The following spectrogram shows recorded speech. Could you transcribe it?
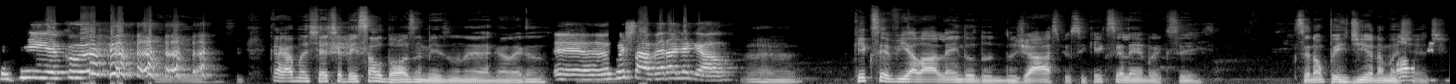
do é, Cara, a manchete é bem saudosa mesmo, né? A galera. É, eu gostava, era legal. Uhum. O que, que você via lá além do, do, do Jaspion? Assim, o que, que você lembra que você, que você não perdia na manchete?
